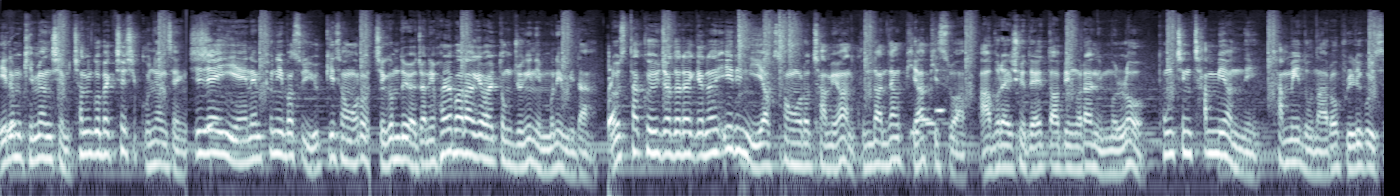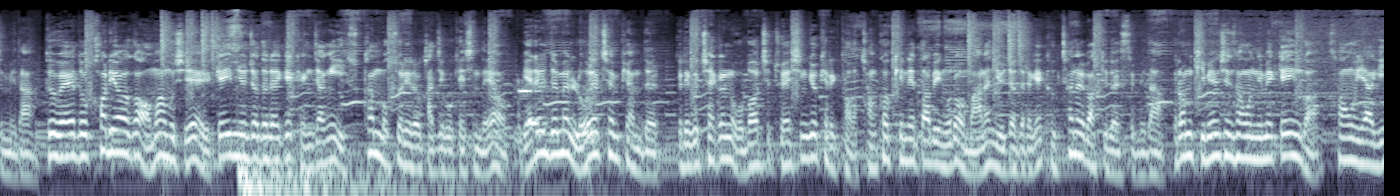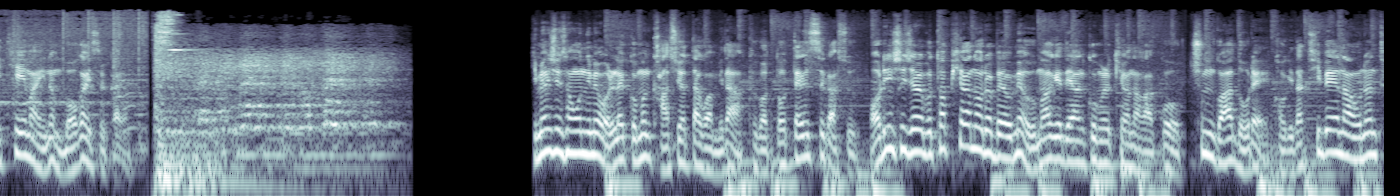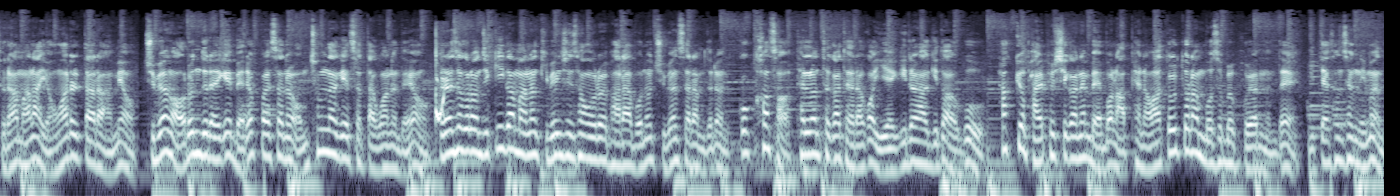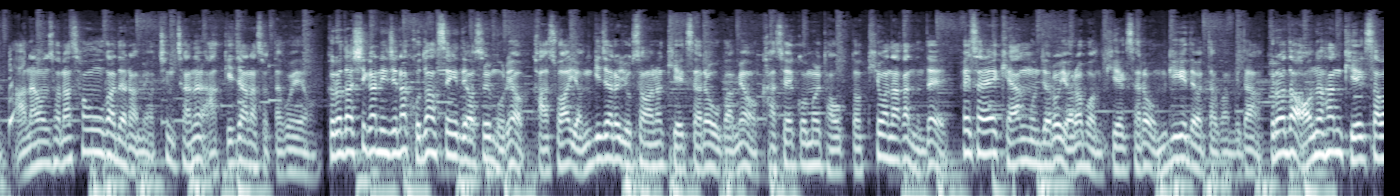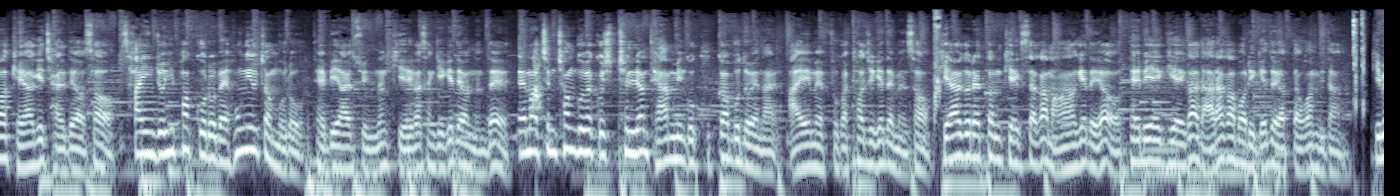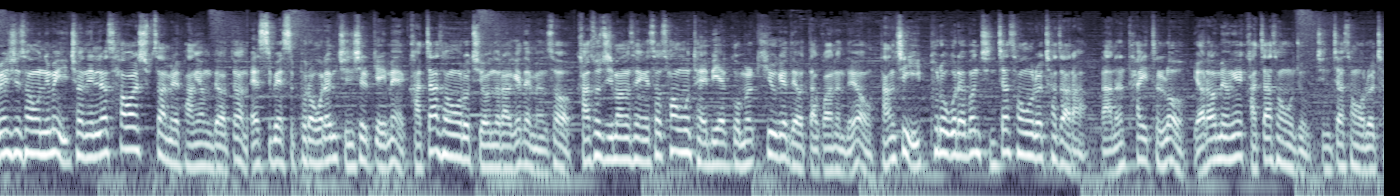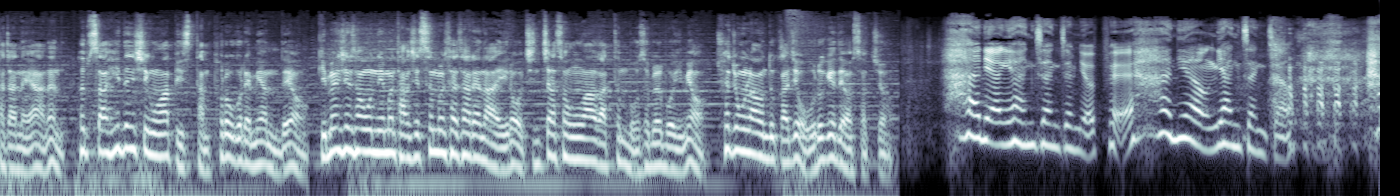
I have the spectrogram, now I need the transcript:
이름 김현심 1979년생 CJ ENM 투니버스 6기 성우로 지금도 여전히 활발하게 활동 중인 인물입니다. 로스트아크 유저들에게는 1인 2역 성우로 참여한 군단장 비아키스와 아브렐슈드의 더빙을 한 인물로 통칭 찬미 언니, 찬미 누나로 불리고 있습니다. 그 외에도 커리어가 어마무시해 게임 유저들에게 굉장히 익숙한 목소리를 가지고 계신데요. 예를 들면 롤의 챔피언들 그리고 최근 오버워치2의 신규 캐릭터 정커퀸의 더빙으로 많은 유저들에게 극찬을 받기도 했습니다. 그럼 김현심 성우님의 게임과 성우 이야기 TMI는 뭐가 있을까요? 김현심 성우님의 원래 꿈은 가수였다고 합니다. 그것도 댄스 가수. 어린 시절부터 피아노를 배우며 음악에 대한 꿈을 키워나갔고 춤과 노래, 거기다 TV에 나오는 드라마나 영화를 따라하며 주변 어른들에게 매력 발산을 엄청나게 했었다고 하는데요. 그래서 그런지 끼가 많은 김현심 성우를 바라보는 주변 사람들은 꼭 커서 탤런트가 되라고 얘기를 하기도 하고 학교 발표 시간엔 매번 앞에 나와 똘똘한 모습을 보였는데 이때 선생님은 아나운서나 성우가 되라며 칭찬을 아끼지 않았었다고 해요. 그러다 시간이 지나 고등학생이 되었을 무렵 가수와 연기자를 육성하는 기획사를 오가며 가수의 꿈을 더욱더 키워나갔는데 회사의 계약 문제로 여러 번 기획사를 옮기게 되었다고 합니다. 그러다 어느 한 기획사와 계약이 잘 되어서 4인조 힙합 그룹의 홍일점으로 데뷔할 수 있는 기회가 생기게 되었는데 때마침 1997년 대한민국 국가부도의 날 IMF가 터지게 되면서 계약을 했던 기획사가 망하게 되어 데뷔의 기회가 날아가 버리게 되었다고 합니다. 김현신 성우님은 2001년 4월 13일 방영되었던 SBS 프로그램 진실게임에 가짜 성우로 지원을 하게 되면서 가수 지망생에서 성우 데뷔의 꿈을 키우게 되었다고 하는데요. 당시 이 프로그램은 진짜 성우를 찾아라 라는 타이틀로 여러 명의 가짜 성우 중 진짜 성우를 찾아내야 하는 흡사 히든싱어와 비슷한 프로그램이었는데요. 김현신 성우님은 당시 23살의 나이로 진짜 성우와 같은 모습을 보이며 최종 라운드까지 오르게 되었었죠. 한양 양장점 옆에 한영 양장점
